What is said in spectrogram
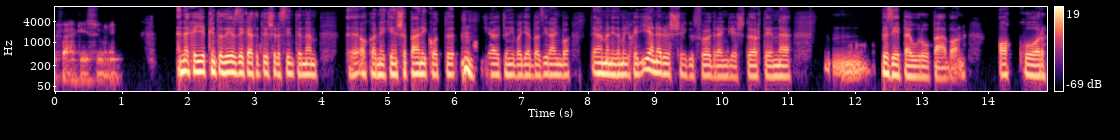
felkészülni. Ennek egyébként az érzékeltetésére szintén nem akarnék én se pánikot kelteni, vagy ebbe az irányba elmenni, de mondjuk egy ilyen erősségű földrengés történne mm, Közép-Európában, akkor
